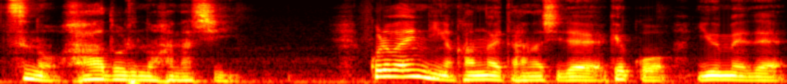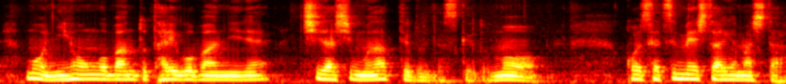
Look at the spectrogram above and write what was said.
つのハードルの話。これはエンディが考えた話で結構有名でもう日本語版とタイ語版にねチラシもなってるんですけどもこれ説明してあげました。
